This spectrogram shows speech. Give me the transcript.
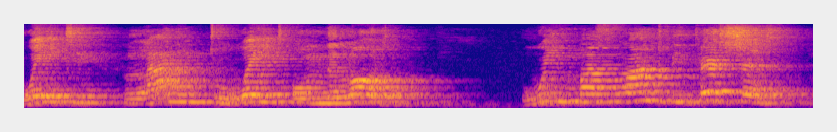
waiting, learning to wait on the Lord. We must learn to be patient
